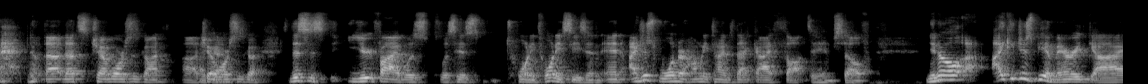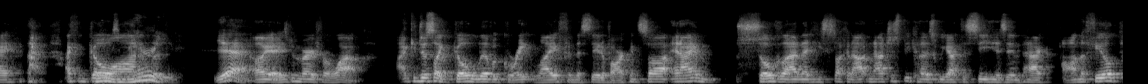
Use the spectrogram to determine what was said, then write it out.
No, that, that's Chad Morris is gone. Uh, Chad okay. Morris is gone. This is year five was was his 2020 season, and I just wonder how many times that guy thought to himself, you know, I, could just be a married guy. I could go oh, he's on. Married. Yeah. Oh yeah. He's been married for a while. I could just like go live a great life in the state of Arkansas. And I am so glad that he stuck it out, not just because we got to see his impact on the field,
